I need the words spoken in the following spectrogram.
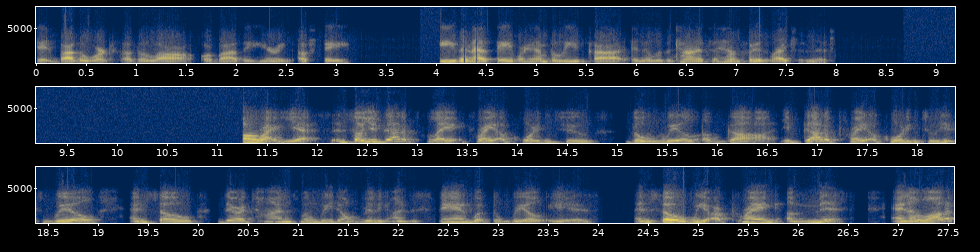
it by the works of the law, or by the hearing of faith? Even as Abraham believed God, and it was accounted to him for his righteousness. All right, yes. And so you've got to play, pray according to the will of God. You've got to pray according to his will. And so there are times when we don't really understand what the will is. And so we are praying amiss. And a lot of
